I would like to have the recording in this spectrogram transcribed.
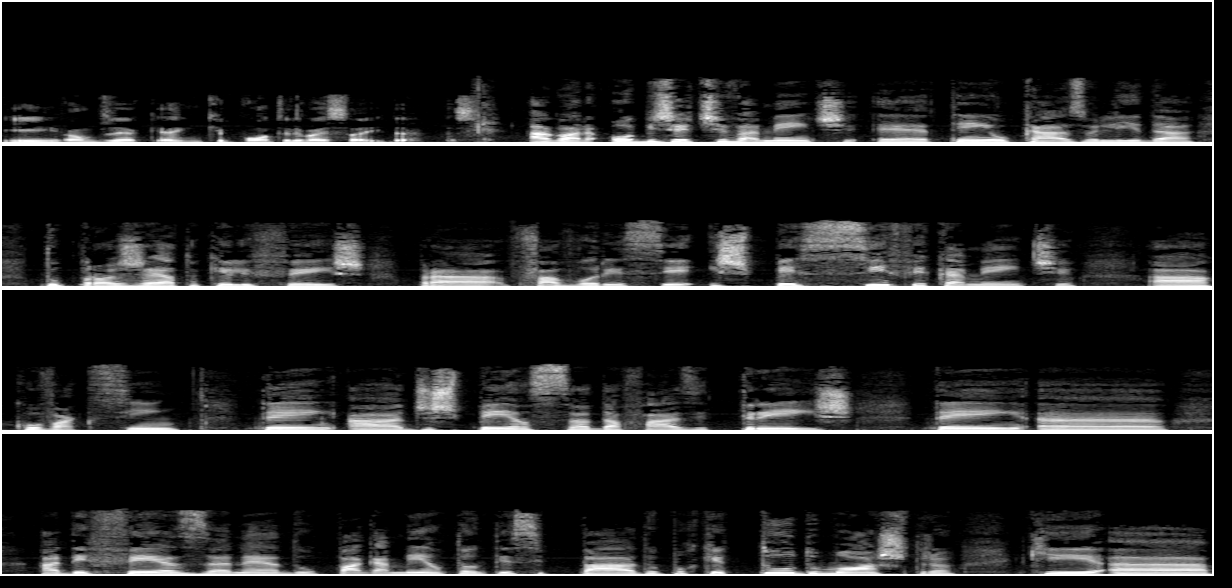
E vamos ver em que ponto ele vai sair dessa. Agora, objetivamente, é, tem o caso ali da, do projeto que ele fez para favorecer especificamente a Covaxin, tem a dispensa da fase 3, tem. Uh, a defesa né, do pagamento antecipado, porque tudo mostra que uh,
